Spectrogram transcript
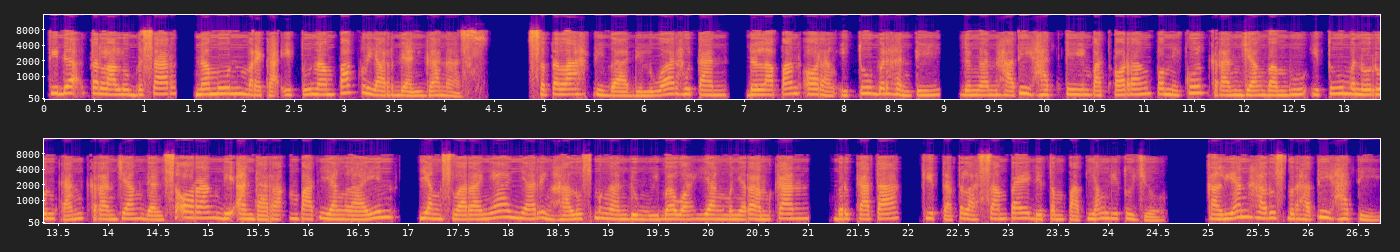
tidak terlalu besar, namun mereka itu nampak liar dan ganas. Setelah tiba di luar hutan, delapan orang itu berhenti, dengan hati-hati empat orang pemikul keranjang bambu itu menurunkan keranjang dan seorang di antara empat yang lain, yang suaranya nyaring halus mengandung wibawa yang menyeramkan, berkata, kita telah sampai di tempat yang dituju. Kalian harus berhati-hati.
